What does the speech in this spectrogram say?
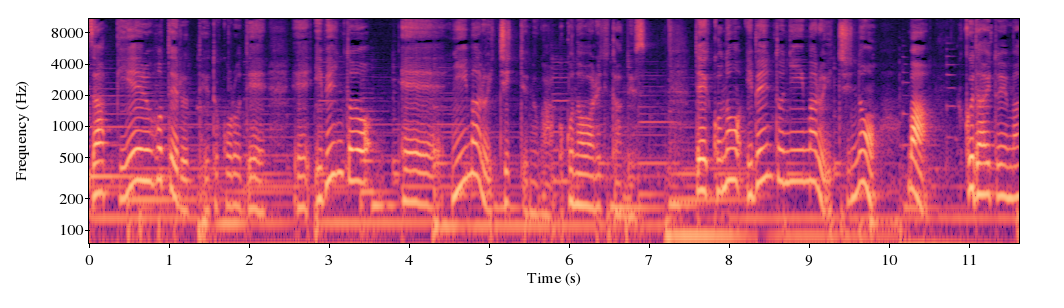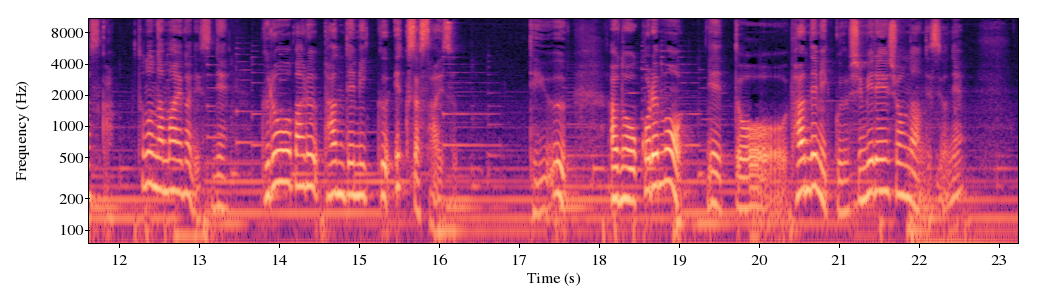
ザ・ピエールホテルっていうところで、えー、イベント、えー、201っていうのが行われてたんです。でこのイベント201の、まあ、副題といいますかその名前がですねグローバル・パンデミック・エクササイズっていうあのこれも、えーと、パンデミックのシミュレーションなんですよね。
